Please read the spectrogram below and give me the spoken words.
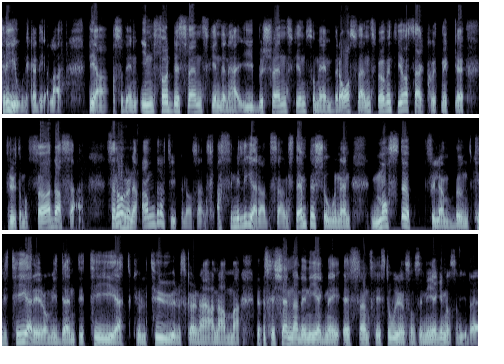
tre olika delar. Det är alltså den infödde svensken, den här übersvensken som är en bra svensk, behöver inte göra särskilt mycket förutom att födas här. Sen har du den andra typen av svensk, assimilerad svensk. Den personen måste uppfylla en bunt kriterier om identitet, kultur ska den här anamma. Den ska känna den egna eh, svenska historien som sin egen och så vidare.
